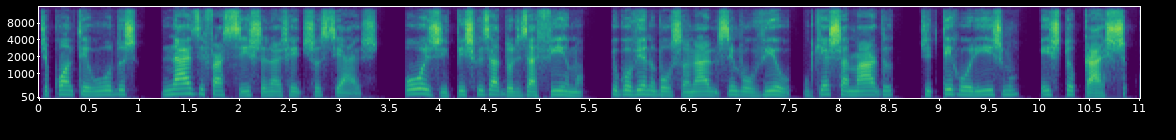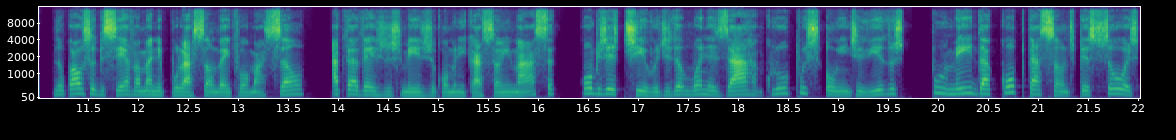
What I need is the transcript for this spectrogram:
de conteúdos nazifascistas nas redes sociais. Hoje, pesquisadores afirmam que o governo Bolsonaro desenvolveu o que é chamado de terrorismo estocástico, no qual se observa a manipulação da informação através dos meios de comunicação em massa, com o objetivo de demonizar grupos ou indivíduos por meio da cooptação de pessoas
